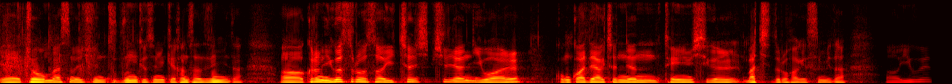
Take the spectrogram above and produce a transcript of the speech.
예, 좋은 말씀 해주신 두 분 교수님께 감사드립니다. 어, 그럼 이것으로서 2017년 2월 공과대학 전년 퇴임식을 마치도록 하겠습니다. 어, 이후에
